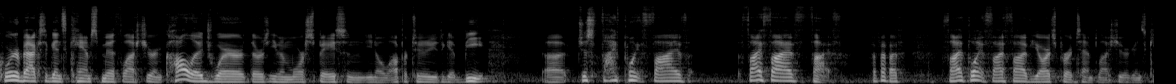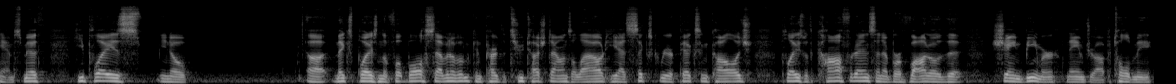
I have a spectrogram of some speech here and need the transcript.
Quarterbacks against Cam Smith last year in college, where there's even more space and you know opportunity to get beat. Uh, just 5.5, 5.55, 5.55, 5.55 yards per attempt last year against Cam Smith. He plays, you know, uh, makes plays in the football, seven of them compared to two touchdowns allowed. He has six career picks in college, plays with confidence and a bravado that Shane Beamer, name drop, told me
